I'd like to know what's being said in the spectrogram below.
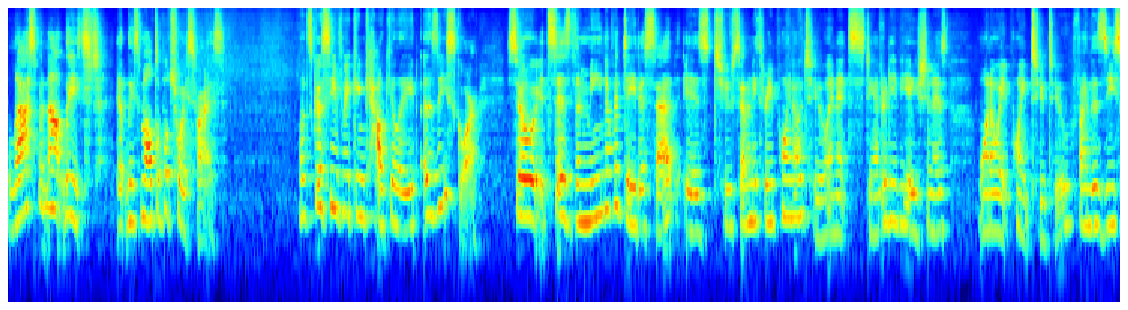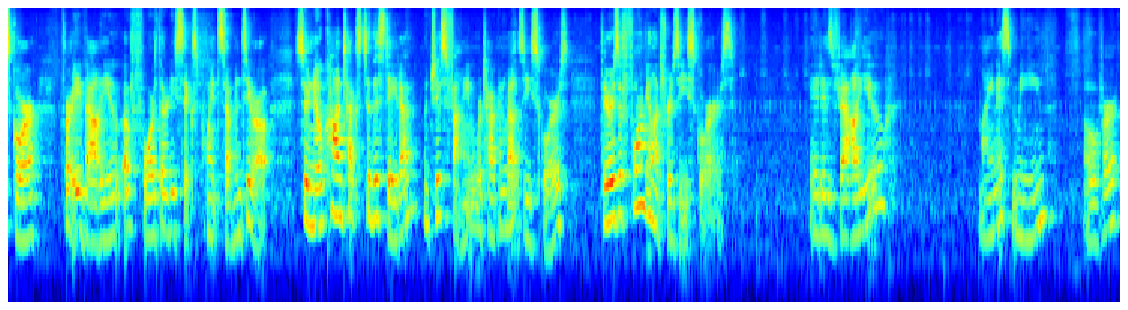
last but not least, at least multiple choice wise, let's go see if we can calculate a z-score. So it says the mean of a data set is 273.02 and its standard deviation is 108.22. Find the z-score for a value of 436.70. So no context to this data, which is fine. We're talking about z-scores. There is a formula for z-scores. It is value minus mean over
